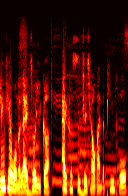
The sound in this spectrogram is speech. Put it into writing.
今天我们来做一个艾克斯智巧版的拼图。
